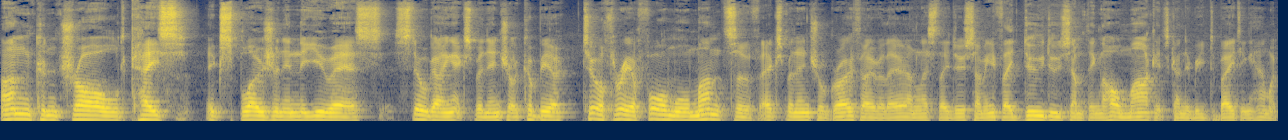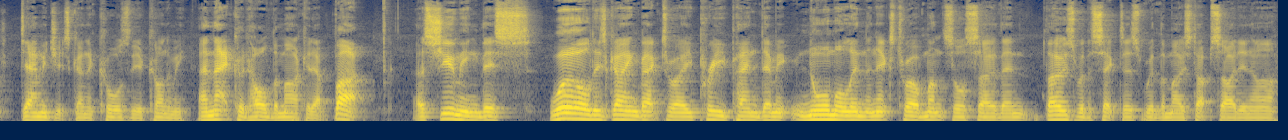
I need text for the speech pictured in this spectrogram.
uncontrolled case explosion in the US, still going exponential. It could be a two or three or four more months of exponential growth over there unless they do something. If they do do something, the whole market's going to be debating how much damage it's going to cause the economy. And that could hold the market up. But assuming this world is going back to a pre pandemic normal in the next 12 months or so, then those were the sectors with the most upside in our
